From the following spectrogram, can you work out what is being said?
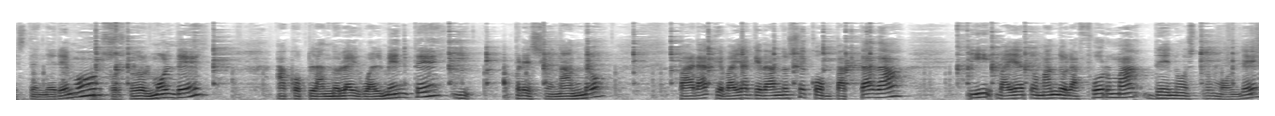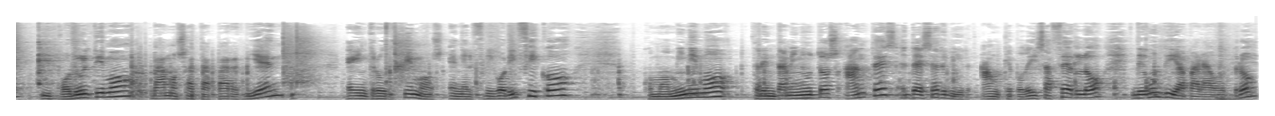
Extenderemos por todo el molde, acoplándola igualmente y presionando para que vaya quedándose compactada y vaya tomando la forma de nuestro molde. Y por último vamos a tapar bien e introducimos en el frigorífico como mínimo 30 minutos antes de servir, aunque podéis hacerlo de un día para otro.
